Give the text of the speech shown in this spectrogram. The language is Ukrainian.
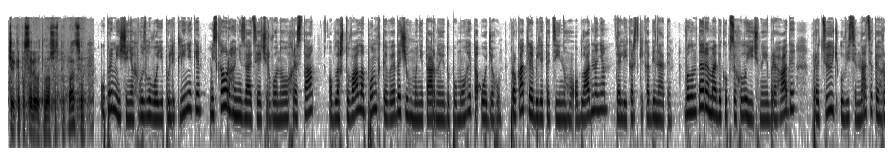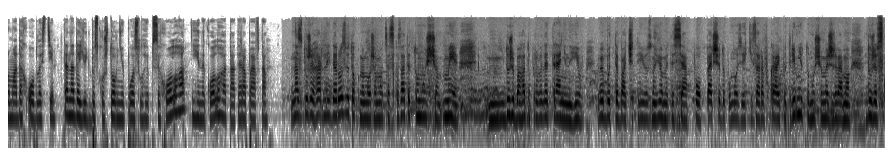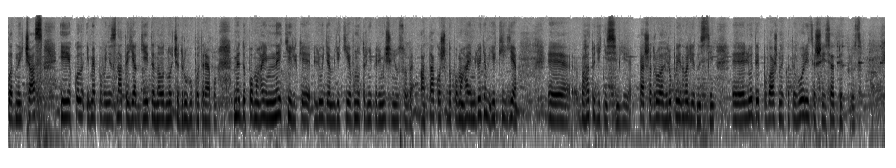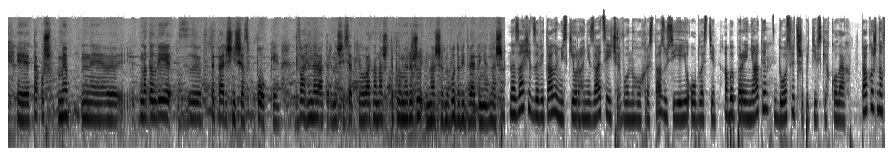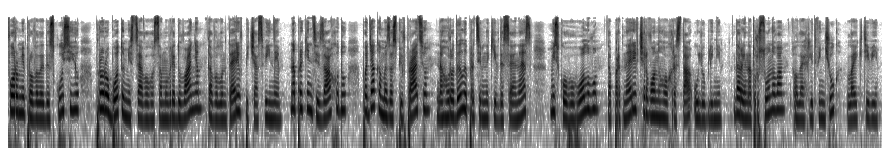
тільки посилювати нашу співпрацю, У приміщеннях вузлової поліклініки міська організація Червоного Хреста облаштувала пункти видачі гуманітарної допомоги та одягу, прокат реабілітаційного обладнання та лікарські кабінети. Волонтери медико-психологічної бригади працюють у 18 громадах області та надають безкоштовні послуги психолога, гінеколога та терапевта. У нас дуже гарний йде розвиток, ми можемо це сказати, тому що ми дуже багато провели тренінгів. Ви будете бачити і ознайомитися по першій допомозі, які зараз вкрай потрібні, тому що ми живемо дуже в складний час, і коли і ми повинні знати, як діяти на одну чи другу потребу. Ми допомагаємо не тільки людям, які є внутрішньо переміщені особи, а також допомагаємо людям, які є е, багатодітні сім'ї, перша, друга група інвалідності, е, люди поважної категорії це 65+. Е, Також ми е, надали в теперішній час поки два генератори на 60 кВт на нашу тепломережу і наше водовідведення. Наш На захід завітали міські організації Червоного Хреста з усієї області, аби перейняти досвід шепетівських колег. Також на форумі провели дискусію про роботу місцевого самоврядування та волонтерів під час війни. Наприкінці заходу подяками за співпрацю нагородили працівників ДСНС, міського голову та партнерів Червоного Хреста у Любліні. Дарина Турсунова, Олег Літвінчук, Лайк ТІВІ.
